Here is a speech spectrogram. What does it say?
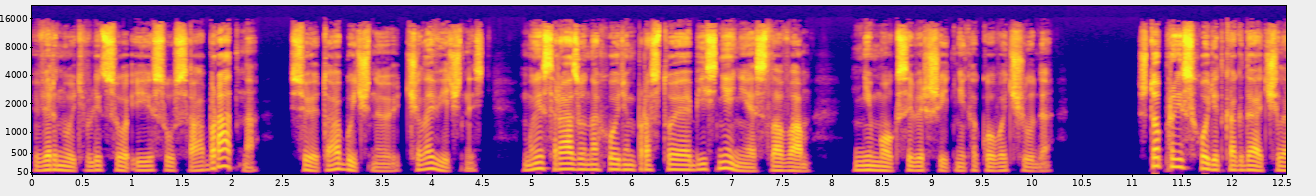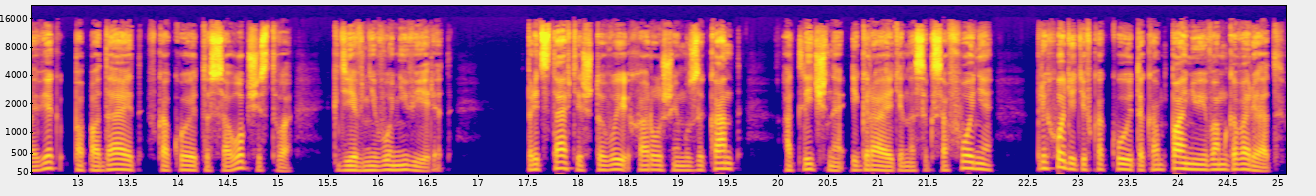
вернуть в лицо Иисуса обратно, всю эту обычную человечность, мы сразу находим простое объяснение словам «не мог совершить никакого чуда». Что происходит, когда человек попадает в какое-то сообщество, где в него не верят? Представьте, что вы хороший музыкант, отлично играете на саксофоне, приходите в какую-то компанию и вам говорят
